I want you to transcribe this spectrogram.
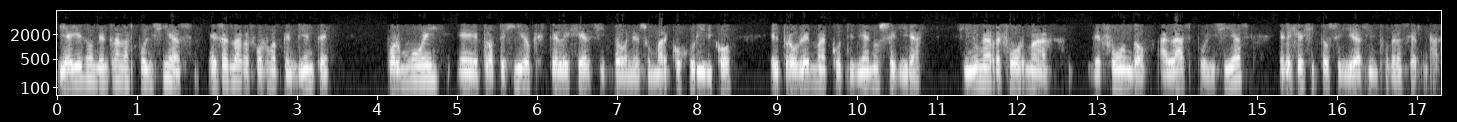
y ahí es donde entran las policías. Esa es la reforma pendiente. Por muy eh, protegido que esté el ejército en su marco jurídico, el problema cotidiano seguirá. Sin una reforma de fondo a las policías, el ejército seguirá sin poder hacer nada.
